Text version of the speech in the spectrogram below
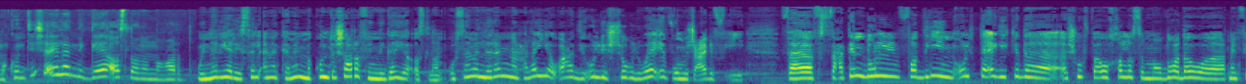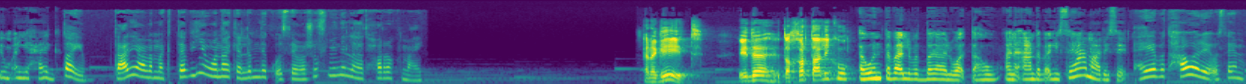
ما كنتيش قايلة إنك جاية أصلا النهارده. والنبي يا رسال أنا كمان ما كنتش أعرف إني جاية أصلا. أسامة اللي رن عليا وقعد يقول لي الشغل واقف ومش عارف إيه. ففي الساعتين دول فاضيين. قلت أجي كده أشوف بقى وأخلص الموضوع ده وأعمل فيهم أي حاجة. طيب تعالي على مكتبي وأنا هكلم لك أسامة. شوف مين اللي هيتحرك معاكي. أنا جيت. إيه ده؟ اتأخرت عليكم أو أنت بقى اللي بتضيع الوقت أهو. أنا قاعدة بقالي ساعة مع رسال هي بتحور يا أسامة.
